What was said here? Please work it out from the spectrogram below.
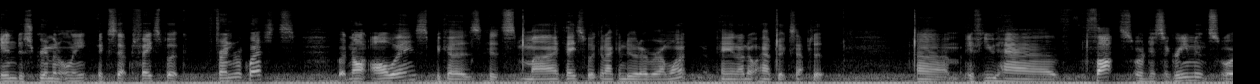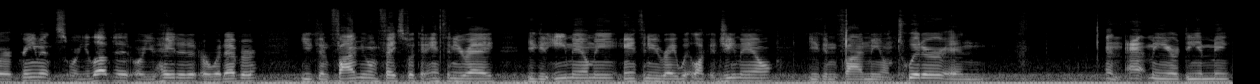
indiscriminately accept Facebook friend requests, but not always because it's my Facebook and I can do whatever I want and I don't have to accept it. Um, if you have thoughts or disagreements or agreements, or you loved it or you hated it or whatever, you can find me on Facebook at Anthony Ray. You can email me, Anthony Ray Whitlock at Gmail. You can find me on Twitter and and at me or DM me.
